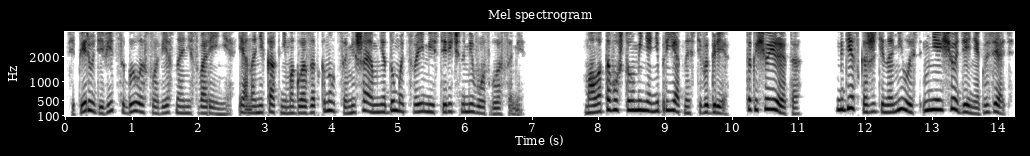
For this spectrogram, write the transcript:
Теперь у девицы было словесное несварение, и она никак не могла заткнуться, мешая мне думать своими истеричными возгласами. Мало того, что у меня неприятности в игре, так еще и это. Где, скажите на милость, мне еще денег взять?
